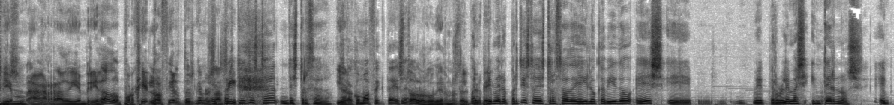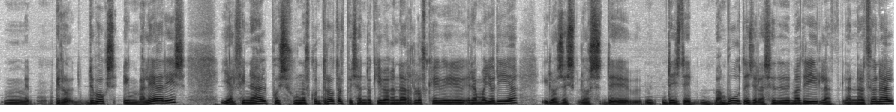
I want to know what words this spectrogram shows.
bien agarrado y embridado, porque lo cierto es que no es así. El partido está destrozado. ¿Y ahora cómo afecta esto a los gobiernos del bueno, primero, el partido está destrozado y ahí lo que ha habido es eh, problemas internos eh, pero de Vox en Baleares y al final pues unos contra otros pensando que iba a ganar los que eran mayoría y los, los de, desde Bambú, desde la sede de Madrid, la, nacional,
